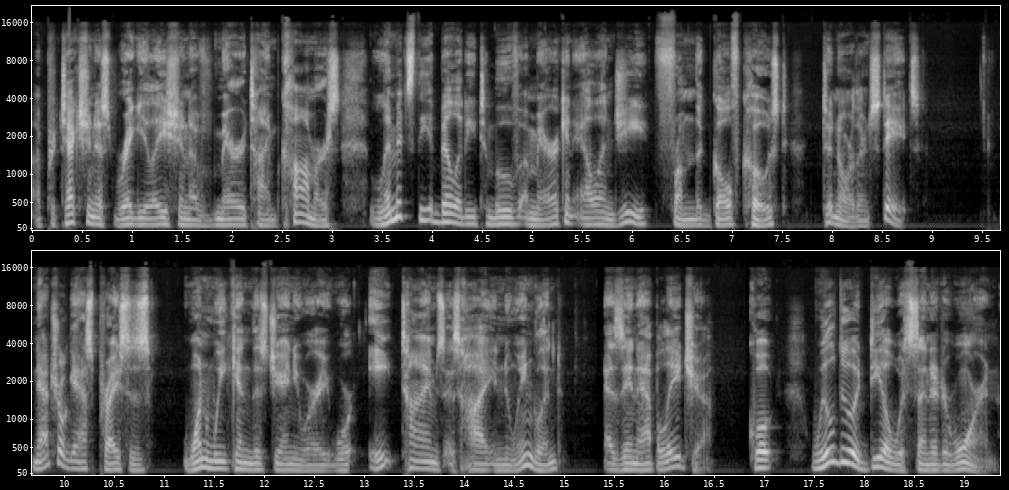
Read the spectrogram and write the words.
a protectionist regulation of maritime commerce, limits the ability to move American LNG from the Gulf Coast to northern states. Natural gas prices one weekend this January were eight times as high in New England as in Appalachia. Quote, We'll do a deal with Senator Warren.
